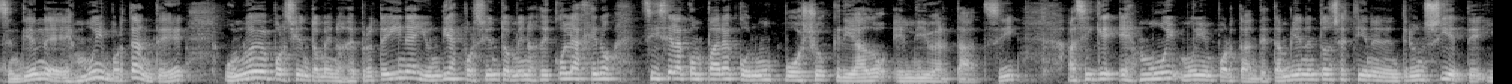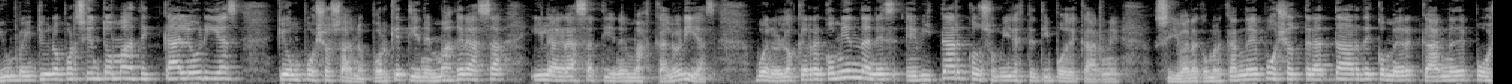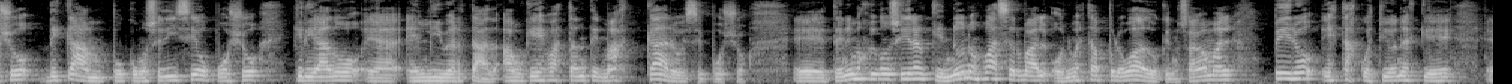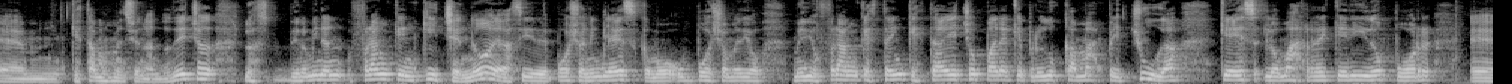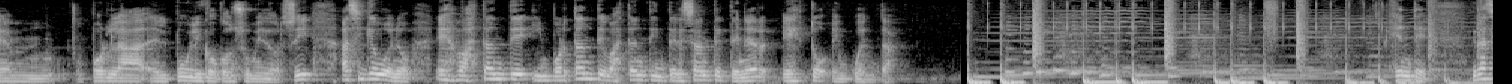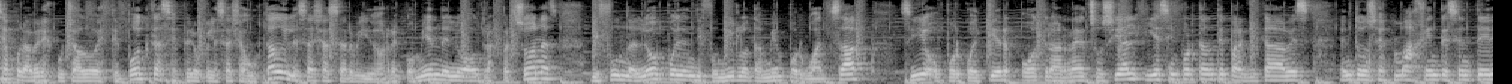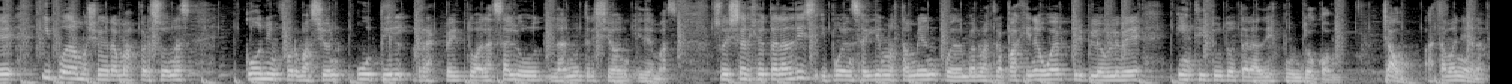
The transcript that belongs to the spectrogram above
¿Se entiende? Es muy importante. ¿eh? Un 9% menos de proteína y un 10% menos de colágeno si se la compara con un pollo criado en libertad. ¿sí? Así que es muy, muy importante. También entonces tienen entre un 7 y un 21% más de calorías que un pollo sano, porque tiene más grasa y la grasa tiene más calorías. Bueno, lo que recomiendan es evitar consumir este tipo de carne. Si van a comer carne de pollo, tratar de comer carne de pollo de campo, como se dice, o pollo criado eh, en libertad, aunque es bastante más caro ese pollo. Eh, tenemos que considerar que no nos va a hacer mal o no está probado que nos haga mal pero estas cuestiones que, em, que, estamos mencionando. De hecho, los denominan Franken Kitchen, ¿no? Así de pollo en inglés, como un pollo medio, medio Frankenstein que está hecho para que produzca más pechuga, que es lo más requerido por, em, por el público consumidor. ¿sí? Así que bueno, es bastante importante, bastante interesante tener esto en cuenta. Gracias por haber escuchado este podcast, espero que les haya gustado y les haya servido. Recomiéndenlo a otras personas, difúndanlo, pueden difundirlo también por WhatsApp. ¿Sí? o por cualquier otra red social y es importante para que cada vez entonces más gente se entere y podamos llegar a más personas con información útil respecto a la salud, la nutrición y demás. Soy Sergio Taladriz y pueden seguirnos también, pueden ver nuestra página web www.institutotaladriz.com. Chao, hasta mañana.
